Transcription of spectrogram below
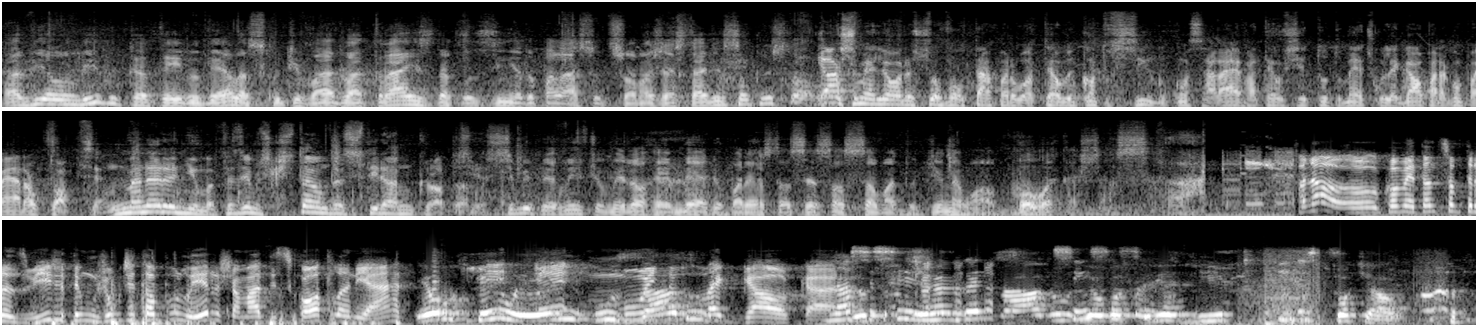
Havia um lindo canteiro delas cultivado atrás da cozinha do Palácio de Sua Majestade em São Cristóvão. Eu acho melhor o senhor voltar para o hotel enquanto sigo com Saraiva até o Instituto Médico Legal para acompanhar a autópsia. De maneira nenhuma. Fazemos questão de assistir à necrópsia. Se me permite, o melhor remédio para esta sensação matutina é uma boa cachaça. Não, eu- comentando sobre Transmídia, tem um jogo de tabuleiro chamado Scotland Yard. Eu tenho ele É usado. muito legal, cara. Nossa, eu esse jogo é usado eu gostaria de sorteá-lo.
